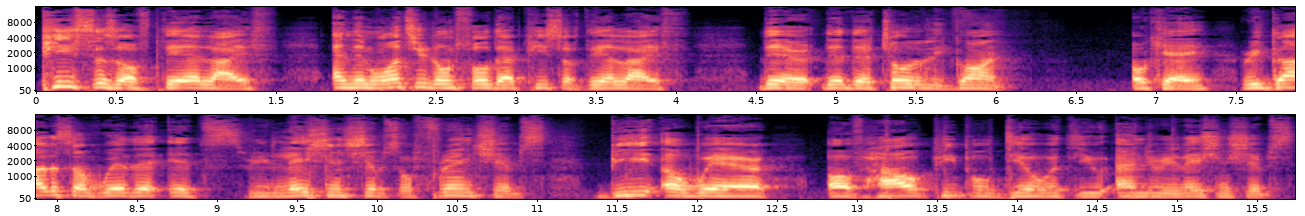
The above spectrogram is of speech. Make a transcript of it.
pieces of their life. And then once you don't fill that piece of their life, they're, they're, they're totally gone okay? Regardless of whether it's relationships or friendships, be aware of how people deal with you and your relationships.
